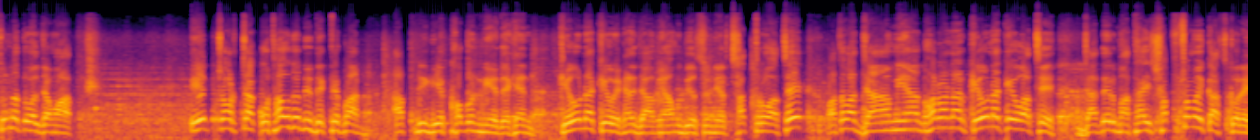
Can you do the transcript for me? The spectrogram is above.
সুন্নাতওয়াল জামাত এর চর্চা কোথাও যদি দেখতে পান আপনি গিয়ে খবর নিয়ে দেখেন। কেউ না কেউ এখানে জামিয়া আহমদিয়া সুনিয়ার ছাত্র আছে অথবা জামিয়া ঘরানার কেউ না কেউ আছে যাদের মাথায় সবসময় কাজ করে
